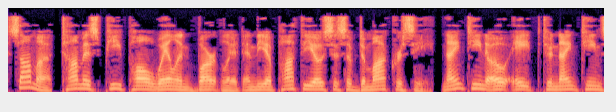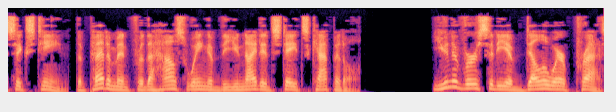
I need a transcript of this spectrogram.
Somma, Thomas P. Paul Wayland Bartlett and the Apotheosis of Democracy, 1908–1916, The Pediment for the House Wing of the United States Capitol. University of Delaware Press,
